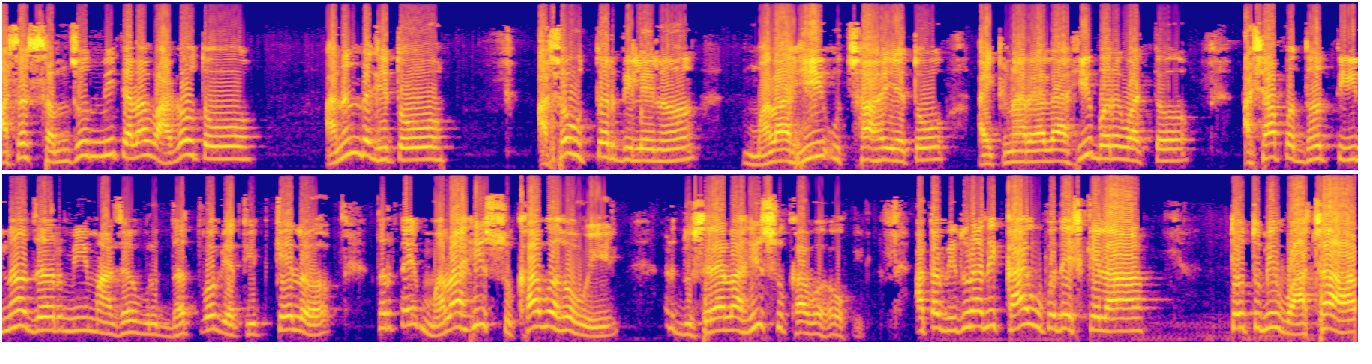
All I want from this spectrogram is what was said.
असं समजून मी त्याला वागवतो. आनंद घेतो. असं उत्तर दिलेलं मलाही उत्साह येतो. ऐकणाऱ्यालाही बरं वाटतं. अशा पद्धतीनं जर मी माझं वृद्धत्व व्यतीत केलं तर ते मलाही सुखावह होईल आणि दुसऱ्यालाही सुखावह होईल. आता विदुराने काय उपदेश केला? तो तुम्ही वाचा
